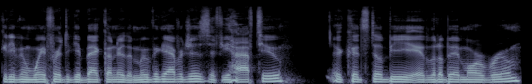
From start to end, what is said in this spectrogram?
could even wait for it to get back under the moving averages if you have to. There could still be a little bit more room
